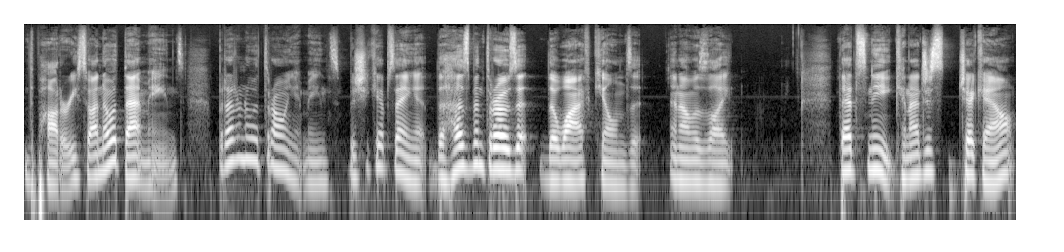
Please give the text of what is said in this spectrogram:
the pottery. So I know what that means, but I don't know what throwing it means. But she kept saying it. The husband throws it, the wife kilns it. And I was like, that's neat. Can I just check out?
